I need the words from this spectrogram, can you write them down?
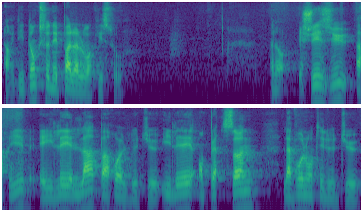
Alors, il dit donc, ce n'est pas la loi qui sauve. Alors, Jésus arrive et il est la parole de Dieu. Il est en personne la volonté de Dieu.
